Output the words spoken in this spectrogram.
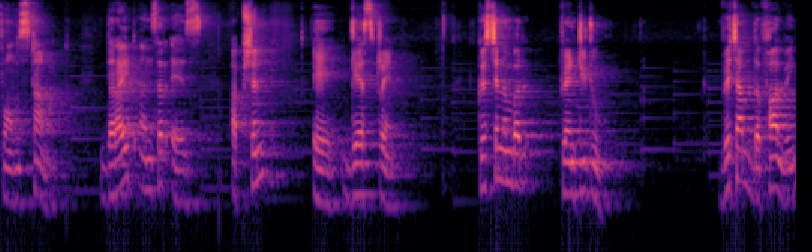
from stomach? The right answer is option A, gastrin. Question number 22. Which of the following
